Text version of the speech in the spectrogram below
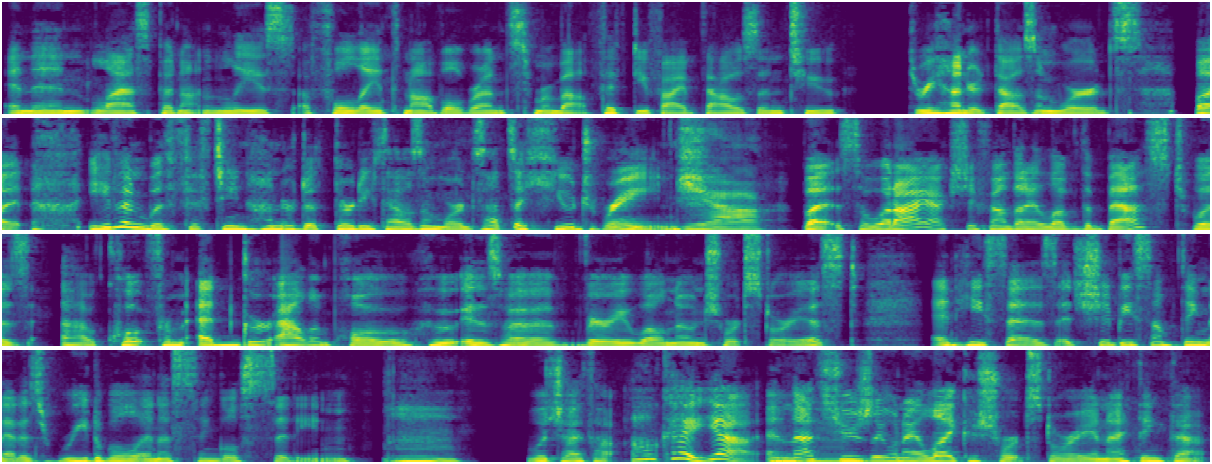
And then last but not least, a full length novel runs from about 55,000 to 300,000 words. But even with 1,500 to 30,000 words, that's a huge range. Yeah. But so what I actually found that I loved the best was a quote from Edgar Allan Poe, who is a very well known short storyist. And he says it should be something that is readable in a single sitting. Mm. Which I thought, okay, yeah. And that's Mhm. usually when I like a short story. And I think that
